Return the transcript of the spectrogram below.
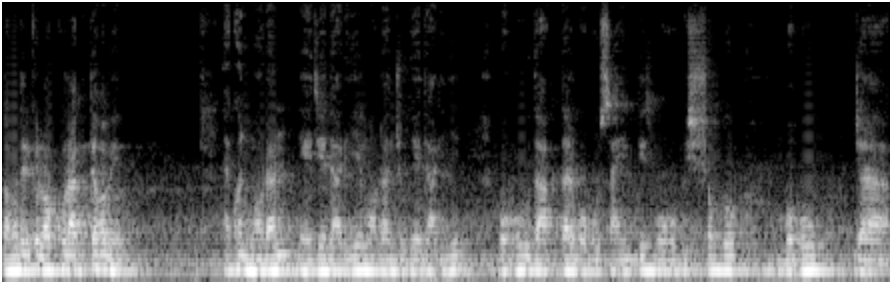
তো আমাদেরকে লক্ষ্য রাখতে হবে। এখন মডার্ন এজে দাঁড়িয়ে মডার্ন যুগে দাঁড়িয়ে বহু ডাক্তার, বহু সায়েন্টিস্ট বহু বিশেষজ্ঞ, বহু যারা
